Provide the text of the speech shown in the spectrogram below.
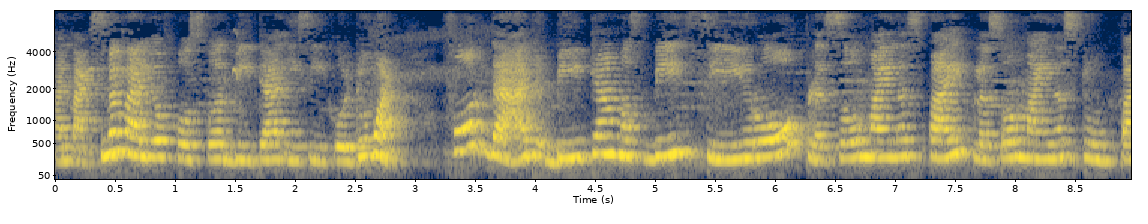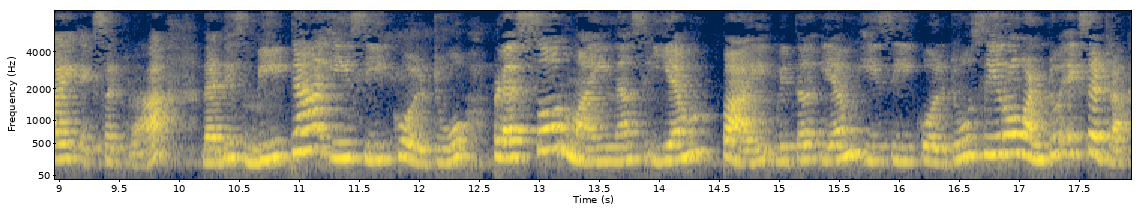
and maximum value of cos square beta is equal to 1. For that, beta must be 0 plus or minus pi plus or minus 2 pi etc. That is beta is equal to plus or minus m pi with a m is equal to 0, 1, 2 etc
